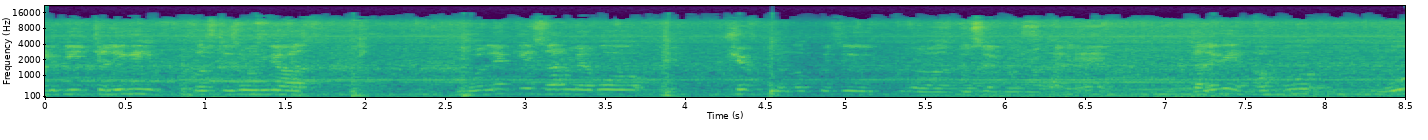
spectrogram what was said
लड़की चली गई तो स्टेशन के पास बोले कि, सर, मेरे को शिफ्ट मतलब किसी दूसरे कोच में खाली चले गई अब वो वो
